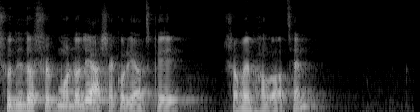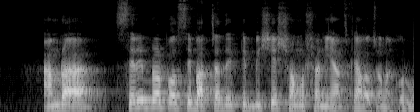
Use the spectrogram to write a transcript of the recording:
সুধী দর্শক মণ্ডলী, আশা করি আজকে সবাই ভালো আছেন। আমরা সেরিব্রাল পলসি বাচ্চাদের একটি বিশেষ সমস্যা নিয়ে আজকে আলোচনা করব।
